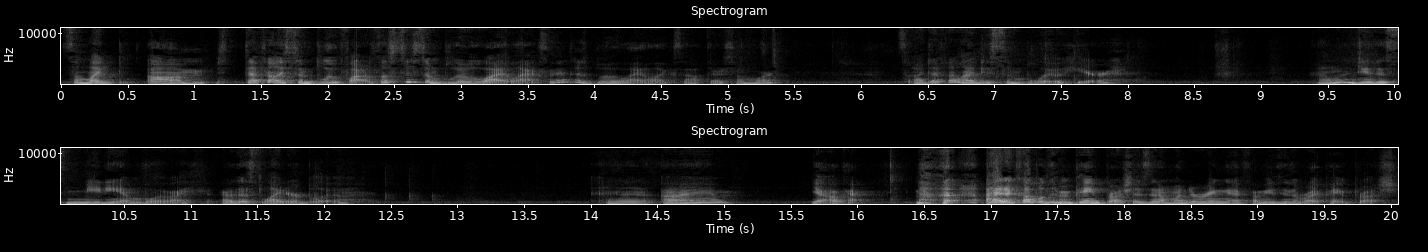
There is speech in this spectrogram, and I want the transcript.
some like, um, definitely some blue flowers. Let's do some blue lilacs. I think there's blue lilacs out there somewhere. So I definitely want to do some blue here. I'm going to do this medium blue, or this lighter blue. And I'm, yeah, okay. I had a couple different paintbrushes and I'm wondering if I'm using the right paintbrush.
